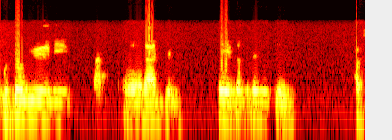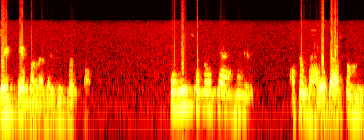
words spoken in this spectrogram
उद्योगी आणि राज्य हे एकत्र येतील असंही काही मला काही दिसत नाही. तर हे सगळं जे आहे असं झालं तर असं होईल.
